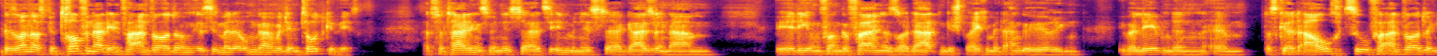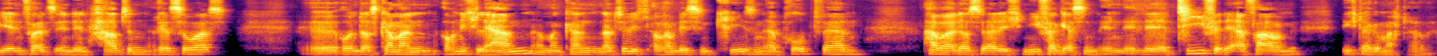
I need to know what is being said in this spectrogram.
besonders betroffen hat in Verantwortung, ist immer der Umgang mit dem Tod gewesen. Als Verteidigungsminister, als Innenminister, Geiselnahmen, Beerdigung von gefallenen Soldaten, Gespräche mit Angehörigen, Überlebenden. Ähm, das gehört auch zu Verantwortung, jedenfalls in den harten Ressorts. Äh, und das kann man auch nicht lernen. Man kann natürlich auch ein bisschen Krisen erprobt werden. Aber das werde ich nie vergessen in, in der Tiefe der Erfahrung, die ich da gemacht habe.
